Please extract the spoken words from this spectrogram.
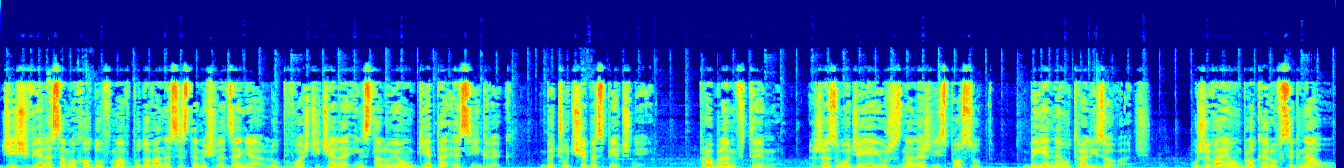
Dziś wiele samochodów ma wbudowane systemy śledzenia lub właściciele instalują GPSY, by czuć się bezpieczniej. Problem w tym, że złodzieje już znaleźli sposób, by je neutralizować. Używają blokerów sygnału,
